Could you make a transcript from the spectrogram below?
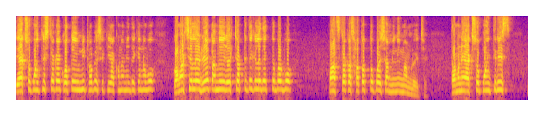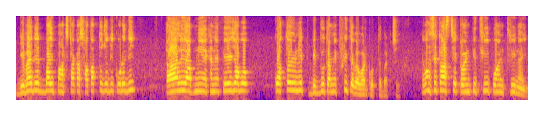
এই একশো পঁয়ত্রিশ টাকায় কত ইউনিট হবে সেটি এখন আমি দেখে নেব। কমার্শিয়ালের রেট আমি রেট চার্টটিতে গেলে দেখতে পারব। পাঁচ টাকা সাতাত্তর পয়সা মিনিমাম রয়েছে। তার মানে একশো পঁয়ত্রিশ ডিভাইডেড বাই পাঁচ টাকা সাতাত্তর যদি করে দিই তাহলে আপনি এখানে পেয়ে যাব কত ইউনিট বিদ্যুৎ আমি ফ্রিতে ব্যবহার করতে পারছি। এবং সেটা আসছে twenty three point three nine.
